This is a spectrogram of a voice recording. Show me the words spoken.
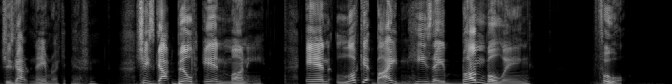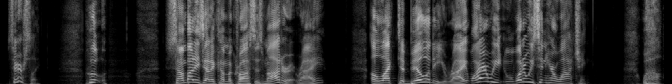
She's got name recognition. She's got built in money. And look at Biden. He's a bumbling fool. Seriously. Who somebody's got to come across as moderate, right? Electability, right? Why are we what are we sitting here watching? Well,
